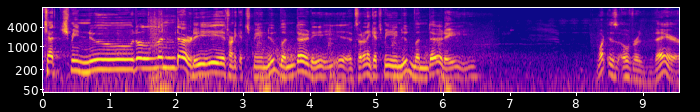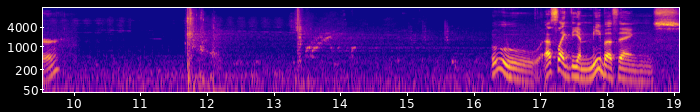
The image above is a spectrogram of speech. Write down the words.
catch me noodle and dirty. Trying to catch me noodle and dirty. Trying to catch me noodle and dirty. What is over there? Ooh, that's like the amoeba things.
